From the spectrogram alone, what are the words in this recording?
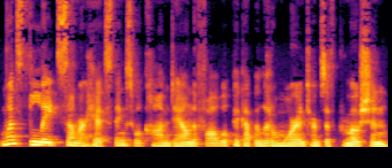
once the late summer hits, things will calm down. The fall will pick up a little more in terms of promotion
